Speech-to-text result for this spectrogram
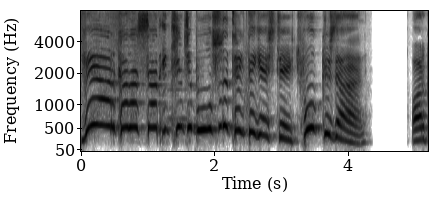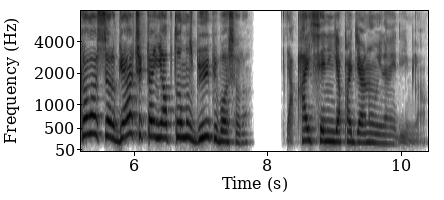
Ve arkadaşlar ikinci boss'u da tekte geçtik. Çok güzel. Arkadaşlar gerçekten yaptığımız büyük bir başarı. Ya hay senin yapacağını oyuna edeyim ya.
